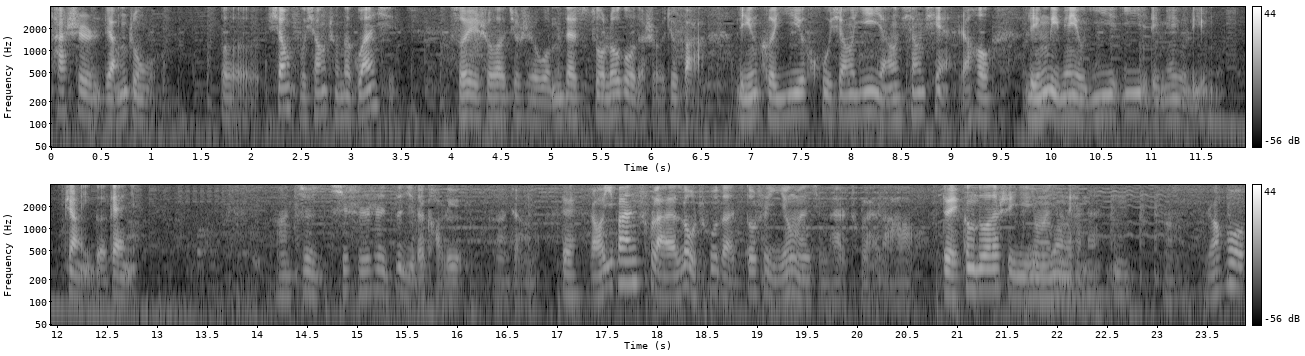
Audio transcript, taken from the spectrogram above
它是两种，呃，相辅相成的关系。所以说，就是我们在做 logo 的时候，就把零和一互相阴阳相嵌，然后零里面有一，一里面有零，这样一个概念。啊，这其实是自己的考虑，啊，这样的。对。然后一般出来露出的都是以英文形态出来的啊。对，更多的是以英文形态。嗯。嗯。然后，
